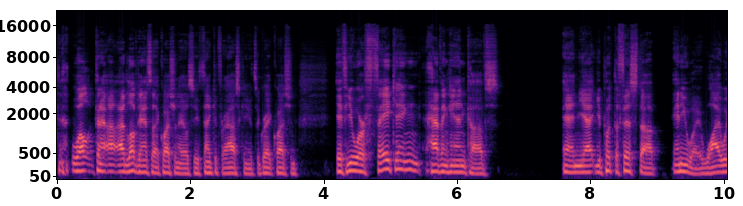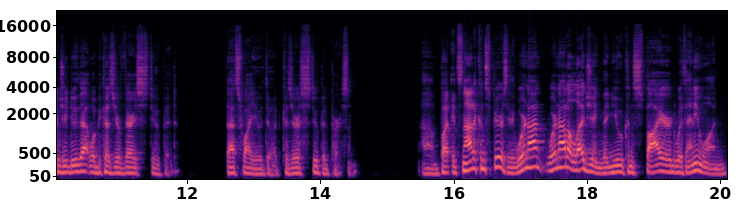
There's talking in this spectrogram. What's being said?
well, I, I'd love to answer that question, AOC. Thank you for asking. It's a great question. If you were faking having handcuffs and yet you put the fist up anyway, why would you do that? Well, because you're very stupid. That's why you would do it, because you're a stupid person. Um, but it's not a conspiracy. We're not, we're not alleging that you conspired with anyone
